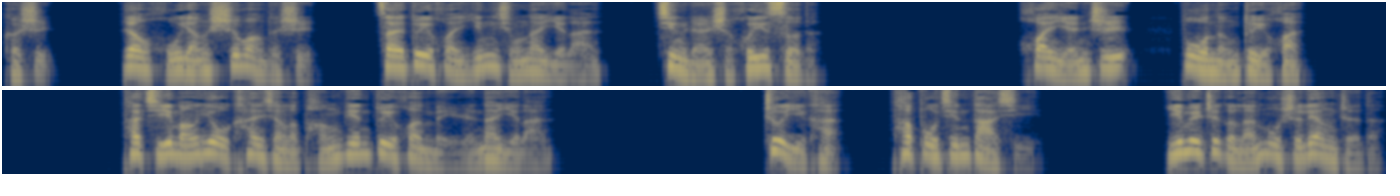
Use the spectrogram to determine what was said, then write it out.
可是让胡杨失望的是，在兑换英雄那一栏竟然是灰色的，换言之，不能兑换。他急忙又看向了旁边兑换美人那一栏，这一看，他不禁大喜，因为这个栏目是亮着的。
